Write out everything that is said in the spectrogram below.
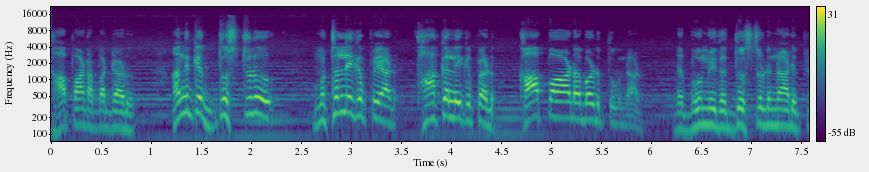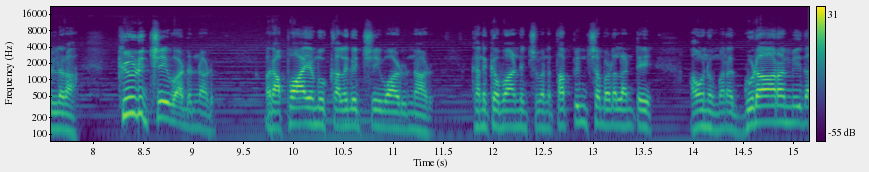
కాపాడబడ్డాడు. అందుకే దుష్టుడు ముట్టలేకపోయాడు తాకలేకపోయాడు కాపాడబడుతూ ఉన్నాడు అంటే భూమి మీద దుస్తుడున్నాడు పిల్లరా కీడు చేయవాడున్నాడు మరి అపాయము కలగచ్చేవాడున్నాడు కనుక వాడి నుంచి మనం తప్పించబడాలంటే అవును మన గుడారం మీద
